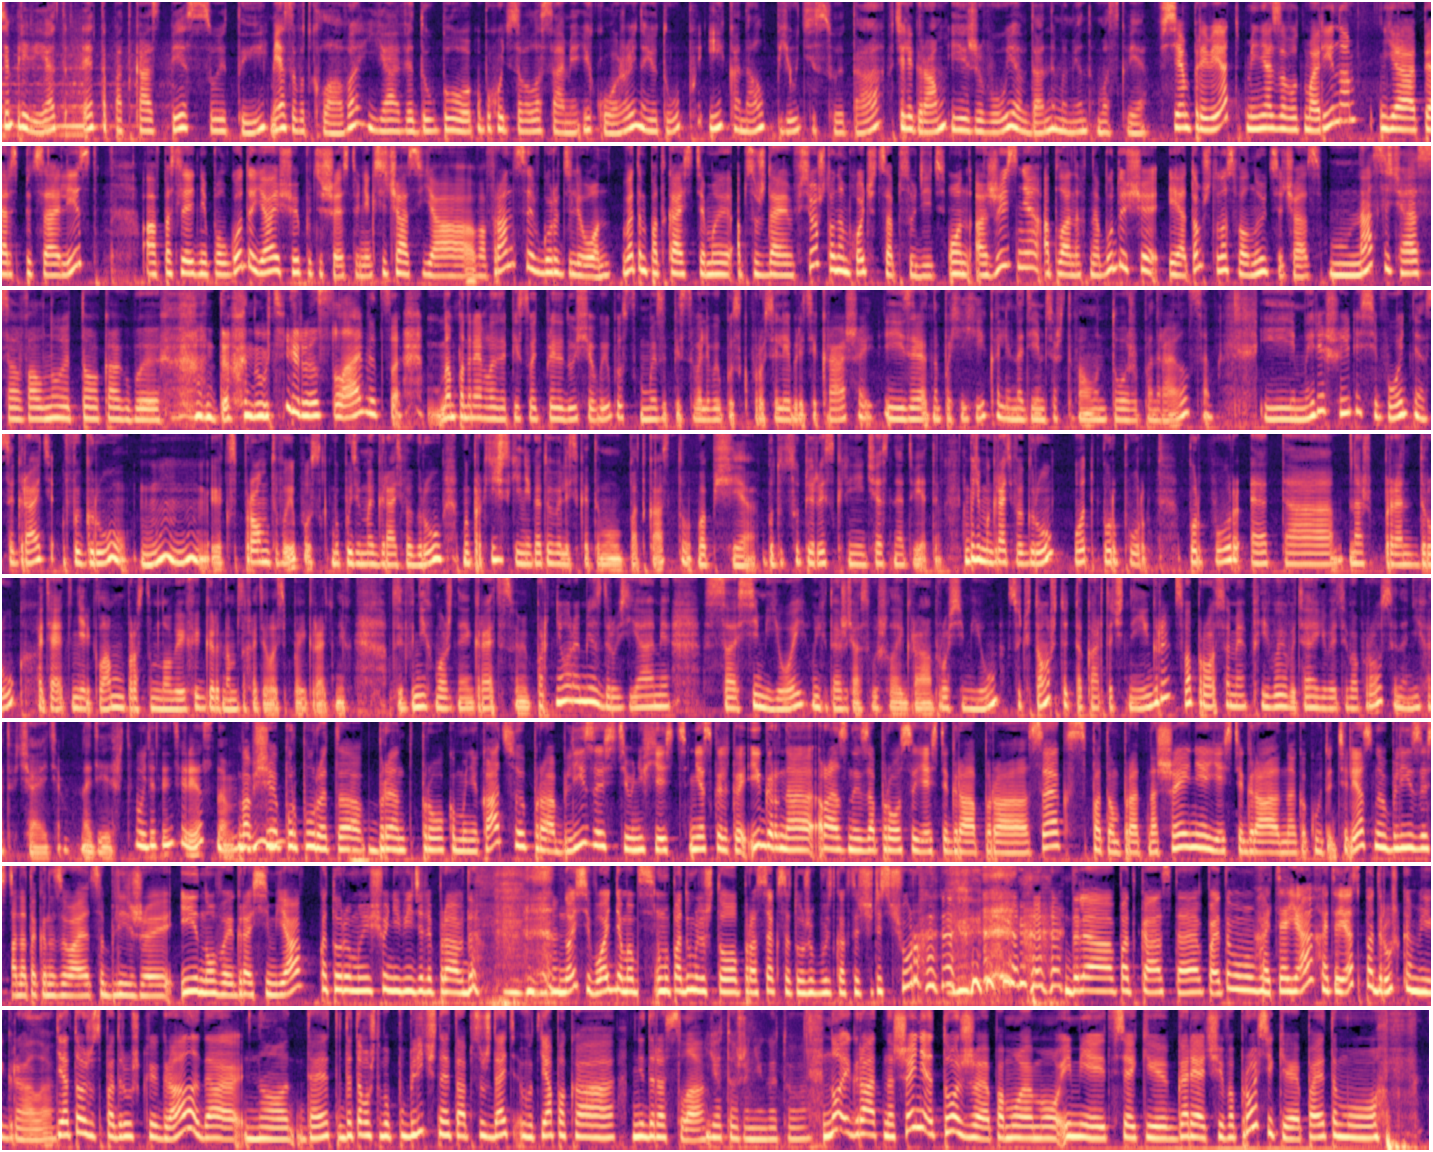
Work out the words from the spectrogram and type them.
Всем привет! Это подкаст «Без суеты». Меня зовут Клава, я веду блог об уходе за волосами и кожей на YouTube и канал Beauty Суета в Telegram, и живу я в данный момент в Москве. Всем привет! Меня зовут Марина, я пиар-специалист, а в последние полгода я еще и путешественник. Сейчас я во Франции, в городе Лион. В этом подкасте мы обсуждаем все, что нам хочется обсудить. Он о жизни, о планах на будущее и о том, что нас волнует сейчас. Нас сейчас волнует то, как бы отдохнуть и расслабиться. Нам понравилось записывать предыдущий выпуск. Мы записывали выпуск про селебрити крашей и изрядно похихикали. Надеемся, что вам он тоже понравился. И мы решили сегодня сыграть в игру. М-м-м, экспромт выпуск. Мы будем играть в игру. Мы практически не готовились к этому подкасту вообще. Будут супер искренние, честные ответы. Мы будем играть в игру от Пурпур. Пурпур — это наш бренд-друг, хотя это не реклама, просто много их игр нам захотелось хотелось поиграть в них. В них можно играть со своими партнерами, с друзьями, с семьей. У них даже сейчас вышла игра про семью. Суть в том, что это карточные игры с вопросами, и вы вытягиваете вопросы и на них отвечаете. Надеюсь, что будет интересно. Вообще, Пурпур — это бренд про коммуникацию, про близость, и у них есть несколько игр на разные запросы. Есть игра про секс, потом про отношения, есть игра на какую-то телесную близость, она так и называется «Ближе», и новая игра «Семья», которую мы еще не видели, правда. Но сегодня мы, мы подумали, что про секс это уже будет как-то чересчур для подкаста, поэтому... Хотя я, хотя я с подружками играла. Я тоже с подружкой играла, да, но до, этого, до того, чтобы публично это обсуждать, вот я пока не доросла. Я тоже не готова. Но игра отношения тоже, по-моему, имеет всякие горячие вопросики, поэтому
